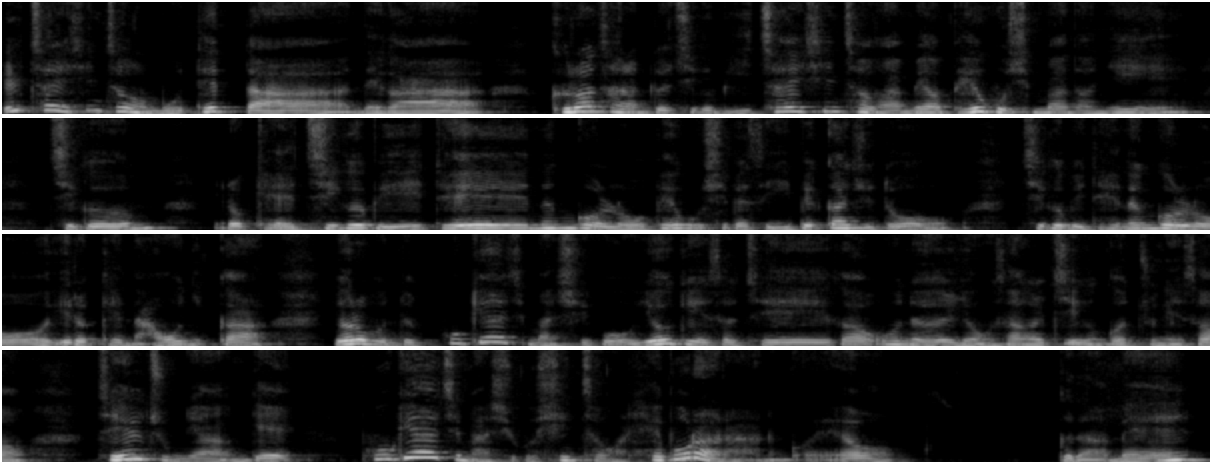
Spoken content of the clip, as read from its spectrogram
1차에 신청을 못했다 내가 그런 사람도 지금 2차에 신청하면 150만 원이 지금 이렇게 지급이 되는 걸로 150에서 200까지도 지급이 되는 걸로 이렇게 나오니까 여러분들 포기하지 마시고 여기에서 제가 오늘 영상을 찍은 것 중에서 제일 중요한 게 포기하지 마시고 신청을 해보라라는 거예요. 그 다음에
